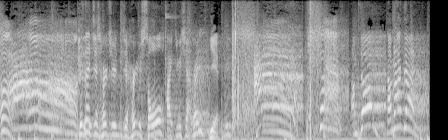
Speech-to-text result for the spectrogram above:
Ah. Doesn't that just hurt your hurt your soul? All right, give me a shot. Ready? Yeah. Ah! Ah! I'm done. I'm not done.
